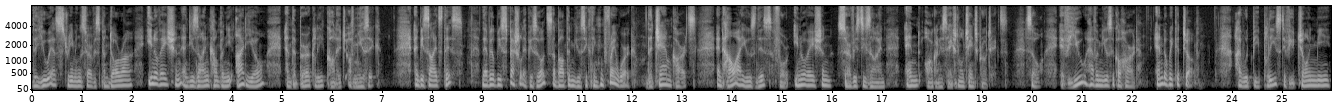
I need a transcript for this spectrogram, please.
the US streaming service Pandora, innovation and design company IDEO, and the Berklee College of Music. And besides this, there will be special episodes about the music thinking framework, the jam cards, and how I use this for innovation, service design, and organizational change projects. So, if you have a musical heart and a wicked job, I would be pleased if you join me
